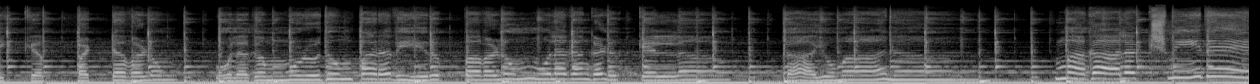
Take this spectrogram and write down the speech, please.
சிங்கரிக்கப்பட்டவளும் உலகம் முழுதும் பரவி இருப்பவளும் உலகங்களுக்கெல்லாம் தாயுமான. மகாலட்சுமி தேவி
